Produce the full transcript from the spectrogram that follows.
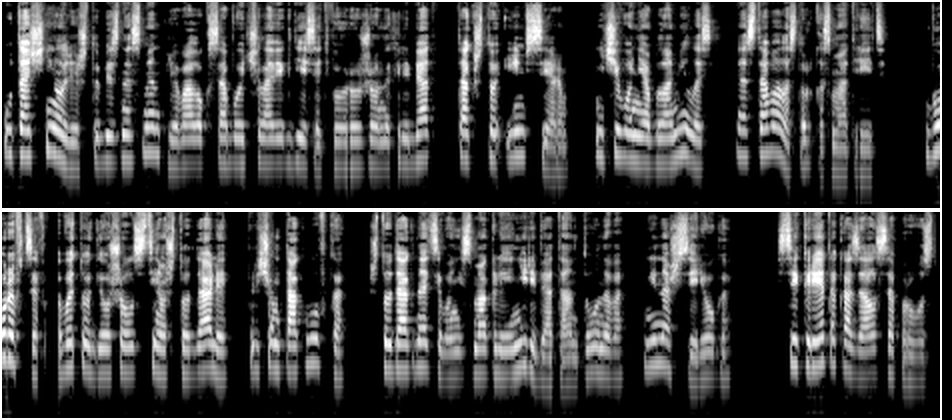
уточнил лишь, что бизнесмен приволок с собой человек десять вооруженных ребят, так что им серым ничего не обломилось и оставалось только смотреть. Боровцев в итоге ушел с тем, что дали, причем так ловко, что догнать его не смогли ни ребята Антонова, ни наш Серега. Секрет оказался прост.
